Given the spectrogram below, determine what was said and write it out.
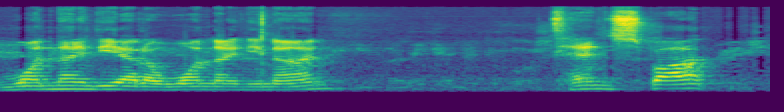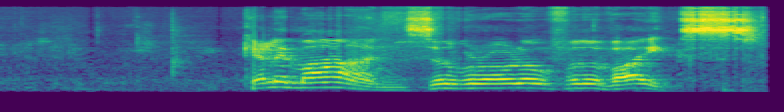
190 out of 199. 10 spot. Kellen Mond, Silverado for the Vikes.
